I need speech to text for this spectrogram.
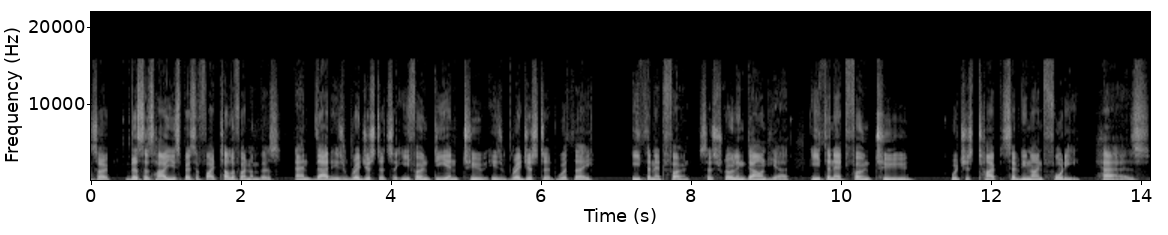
So this is how you specify telephone numbers, and that is registered. So ePhone DN2 is registered with a Ethernet phone. So scrolling down here, Ethernet phone 2, which is type 7940, has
